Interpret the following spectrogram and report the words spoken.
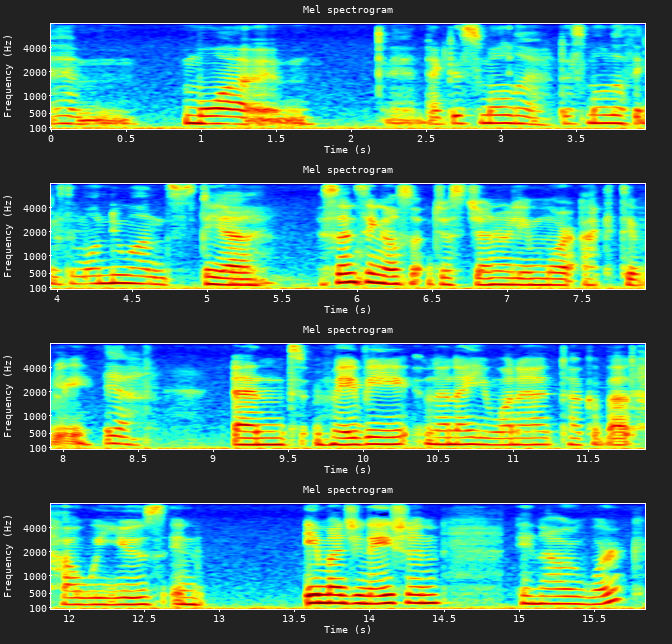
um, more um, uh, like the smaller the smaller things the more nuanced Yeah. uh, Sensing also just generally more actively. yeah And maybe, Nana, you want to talk about how we use in imagination in our work?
